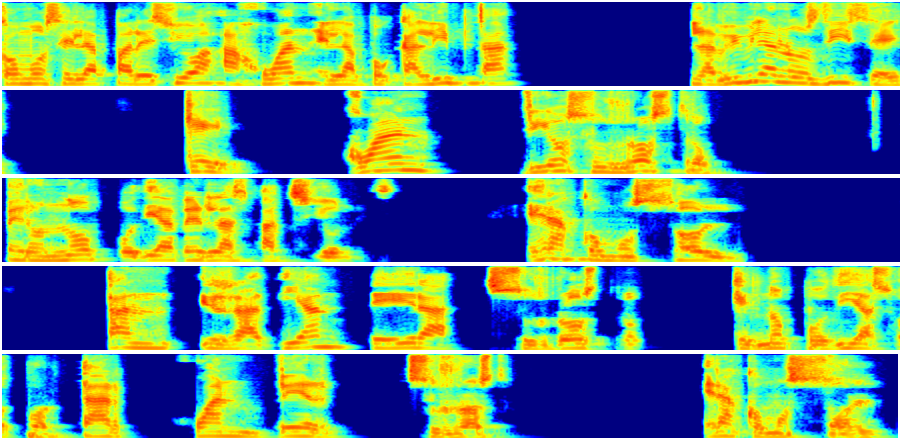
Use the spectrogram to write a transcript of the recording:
como se le apareció a Juan el Apocalipta. La Biblia nos dice que Juan vio su rostro, pero no podía ver las facciones. Era como sol. Tan irradiante era su rostro que no podía soportar Juan ver su rostro. Era como sol.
